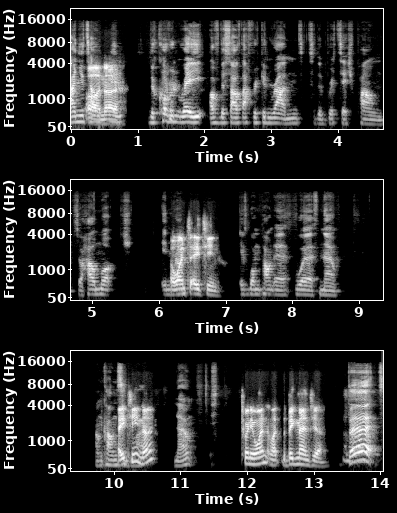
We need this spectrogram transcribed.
Can you tell Oh no. me the current rate of the South African rand to the British pound? So how much in I went to 18. is one pound uh, worth? No, I'm counting. 18, no? no. 21. Like the big man's here. Bert,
